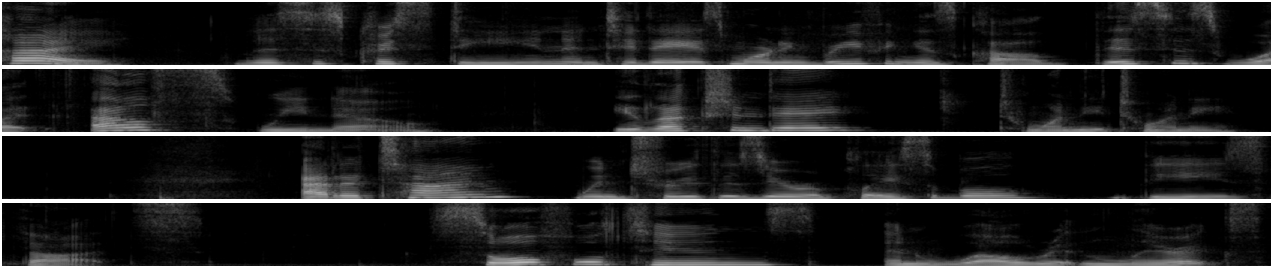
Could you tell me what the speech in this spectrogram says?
Hi, this is Christine, and today's morning briefing is called This is What Else We Know Election Day 2020. At a time when truth is irreplaceable, these thoughts. Soulful tunes and well written lyrics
